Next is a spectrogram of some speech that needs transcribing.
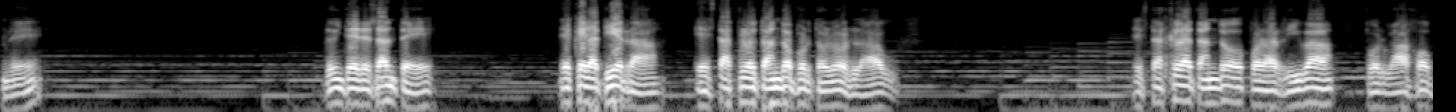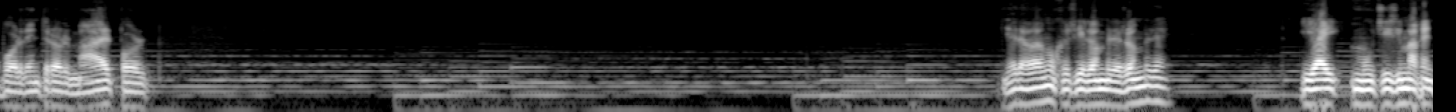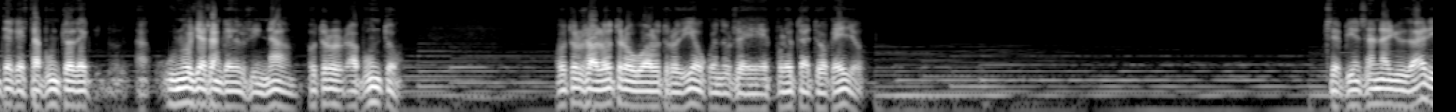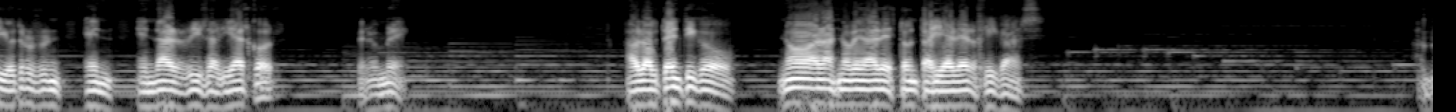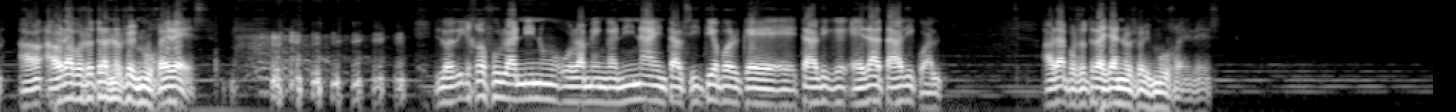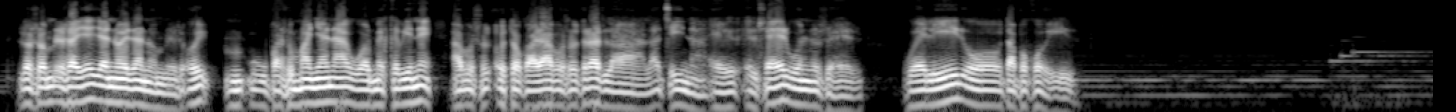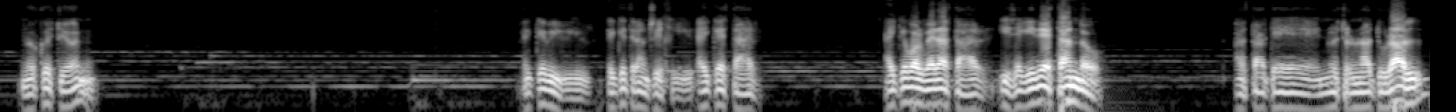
¿Eh? Lo interesante ¿eh? es que la Tierra está explotando por todos lados está esclatando por arriba, por bajo, por dentro del mar, por... Y ahora vamos que si el hombre es hombre. Y hay muchísima gente que está a punto de... Unos ya se han quedado sin nada, otros a punto. Otros al otro o al otro día o cuando se explota todo aquello. se piensan ayudar y otros en, dar risas y ascos. Pero hombre, a lo auténtico, no a las novedades tontas y alérgicas. Ahora vosotras no sois mujeres. Lo dijo fulanino o la menganina en tal sitio porque tal y, era tal y cual. Ahora vosotras ya no sois mujeres los hombres ayer ya no eran hombres. Hoy, mm, pasó mañana o el mes que viene, a vos, os tocará a vosotras la, la China, el, el, ser o el no ser, o el ir o tampoco ir. No es cuestión. Hay que vivir, hay que transigir, hay que estar. Hay que volver a estar y seguir estando hasta que nuestro natural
